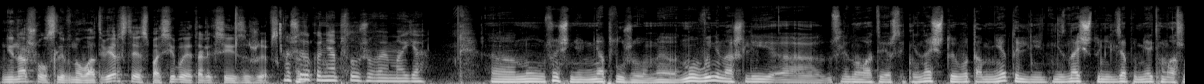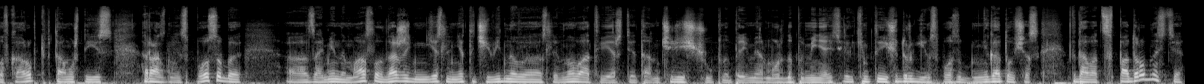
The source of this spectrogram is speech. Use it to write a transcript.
не нашел сливного отверстия. Спасибо, это Алексей из Ижевска. А что такое необслуживаемая? Э, Ну, значит, не, не обслуживаем. Э, Ну, вы не нашли э, сливного отверстия. Это не значит, что его там нет, или не, не значит, что нельзя поменять масло в коробке, потому что есть разные способы замены масла, даже если нет очевидного сливного отверстия. Там через щуп, например, можно поменять, или каким-то еще другим способом. Не готов сейчас вдаваться в подробности.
